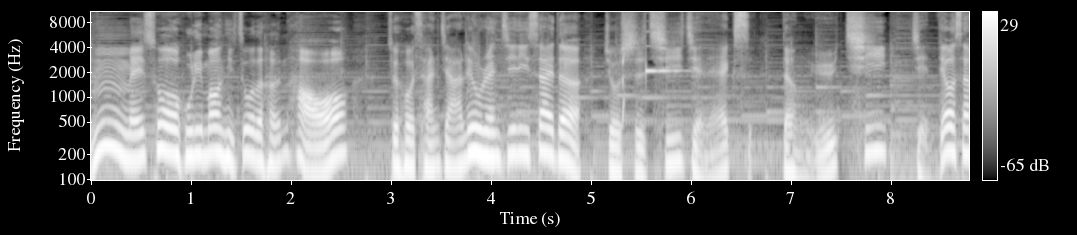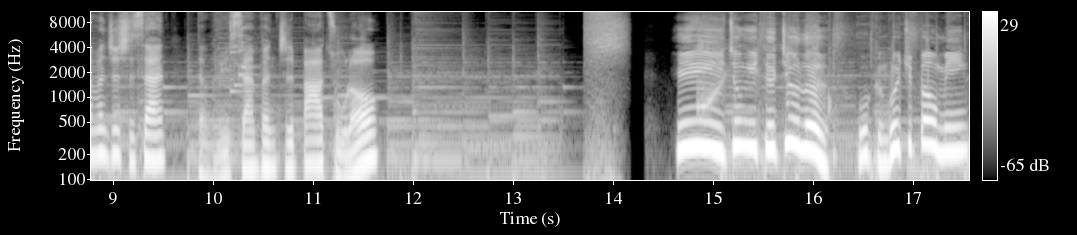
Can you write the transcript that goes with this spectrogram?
嗯，没错，狐狸猫你做的很好哦。最后参加六人接力赛的就是七减 x 等于七减掉三分之十三等于三分之八组喽。咦，终于得救了！我赶快去报名，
